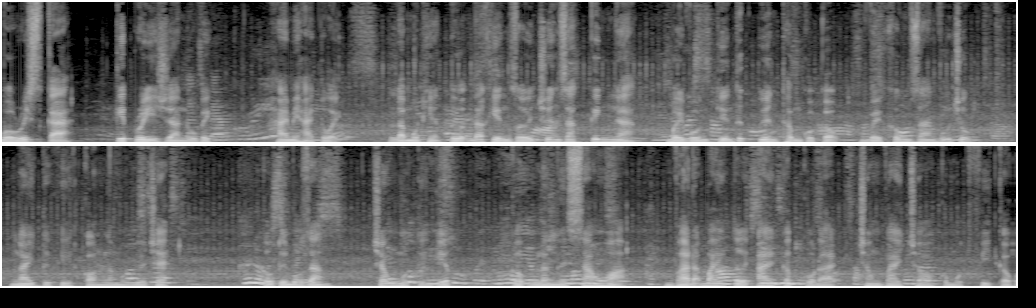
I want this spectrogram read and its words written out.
Boriska Kiprijanovic, 22 tuổi, là một hiện tượng đã khiến giới chuyên gia kinh ngạc bởi vốn kiến thức uyên thâm của cậu về không gian vũ trụ ngay từ khi còn là một đứa trẻ. Cậu tuyên bố rằng trong một tình kiếp, cậu là người sao hỏa và đã bay tới Ai Cập cổ đại trong vai trò của một phi công.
